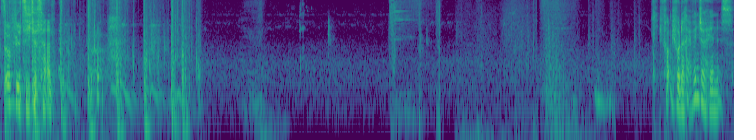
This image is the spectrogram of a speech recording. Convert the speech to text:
So fühlt sich das an. Ich frage mich, wo der Revenger hin ist.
